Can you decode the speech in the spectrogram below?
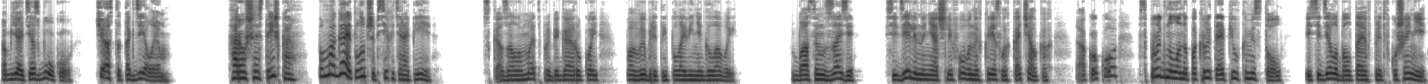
объятия сбоку, часто так делаем». «Хорошая стрижка помогает лучше психотерапии», — сказала Мэт, пробегая рукой по выбритой половине головы. Бас и Нзази сидели на неотшлифованных креслах-качалках, а Коко вспрыгнула на покрытый опилками стол и сидела, болтая в предвкушении,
